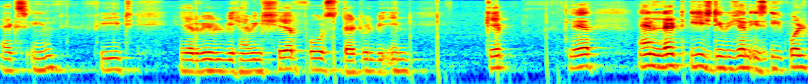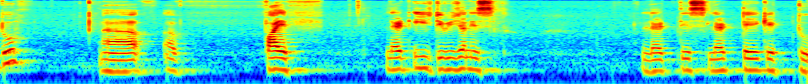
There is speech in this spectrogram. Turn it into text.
x in feet. Here we will be having shear force that will be in kip clear. And let each division is equal to uh, uh, 5 let each division is let this let take it 2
